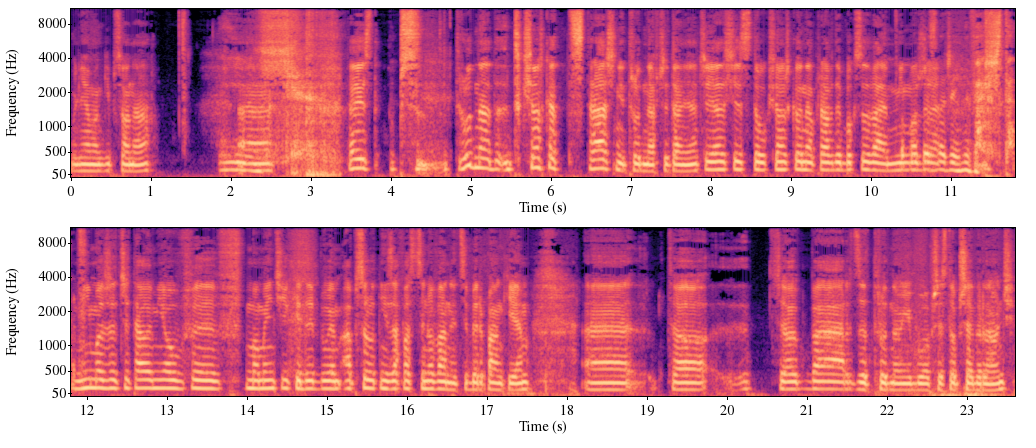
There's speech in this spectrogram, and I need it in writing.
Williama Gibsona. E, to jest ps, trudna, książka strasznie trudna w czytaniu. Znaczy ja się z tą książką naprawdę boksowałem, mimo że, beznadziejny warsztat. mimo że czytałem ją w, w momencie, kiedy byłem absolutnie zafascynowany cyberpunkiem, e, to, to bardzo trudno mi było przez to przebrnąć.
